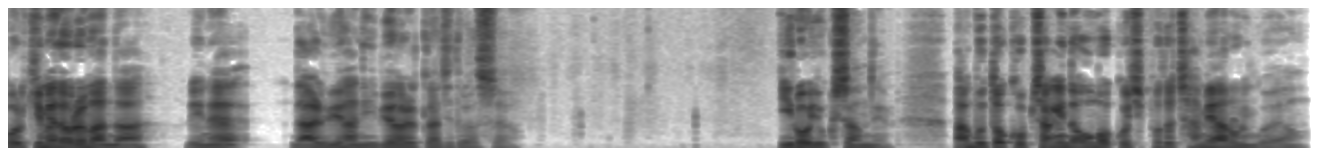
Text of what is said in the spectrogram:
폴킴의 너를 만나 린의 날 위한 이별까지 들었어요. 1563님. 밤부터 곱창이 너무 먹고 싶어서 잠이 안 오는 거예요.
